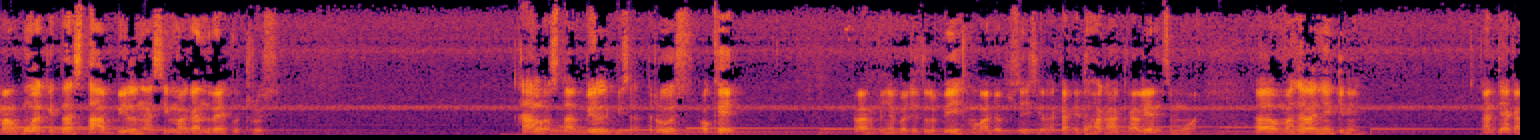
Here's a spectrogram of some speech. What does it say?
mampu nggak kita stabil ngasih makan dry food terus? Kalau stabil bisa terus. Oke. Okay. kalian punya budget lebih mau adopsi silahkan itu hak hak kalian semua. Uh, masalahnya gini nanti akan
